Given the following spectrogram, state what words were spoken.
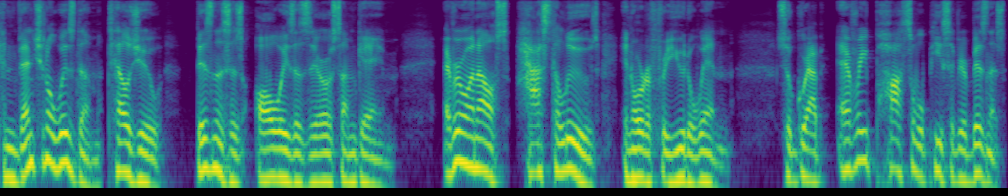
Conventional wisdom tells you business is always a zero sum game. Everyone else has to lose in order for you to win. So grab every possible piece of your business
